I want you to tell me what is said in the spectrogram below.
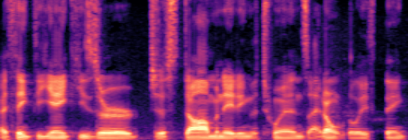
I think the Yankees are just dominating the Twins. I don't really think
